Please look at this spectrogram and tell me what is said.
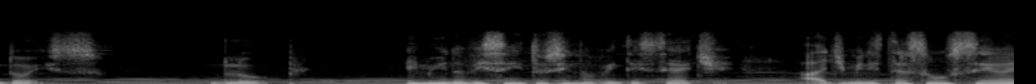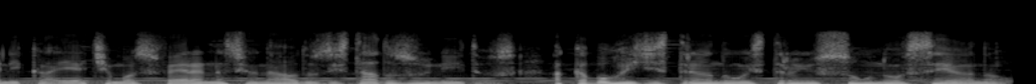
2. Bloop Em 1997, a Administração Oceânica e Atmosfera Nacional dos Estados Unidos acabou registrando um estranho som no oceano,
